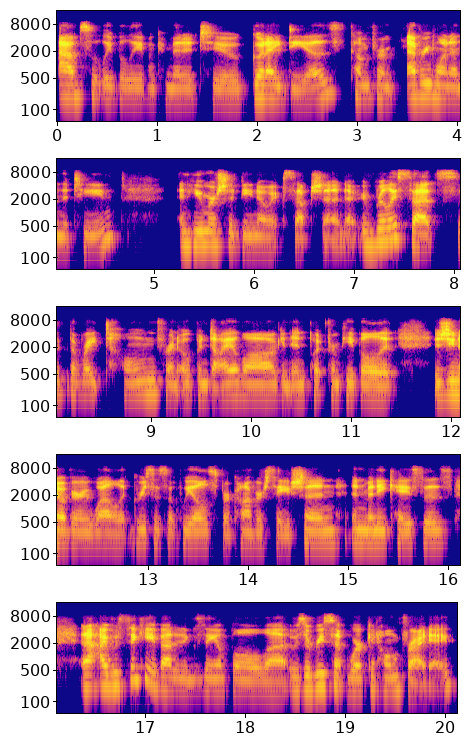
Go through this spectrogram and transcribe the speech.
absolutely believe and committed to good ideas come from everyone on the team and humor should be no exception it really sets like the right tone for an open dialogue and input from people it as you know very well it greases the wheels for conversation in many cases and i was thinking about an example uh, it was a recent work at home friday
